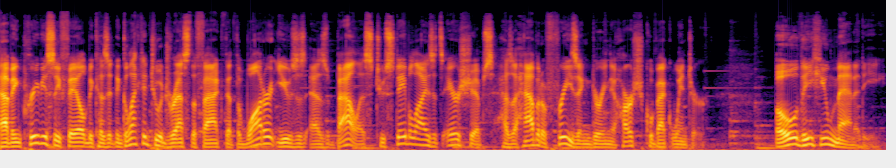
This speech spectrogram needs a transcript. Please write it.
having previously failed because it neglected to address the fact that the water it uses as ballast to stabilize its airships has a habit of freezing during the harsh Quebec winter. Oh, the humanity.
